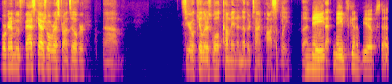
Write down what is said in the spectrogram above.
we're gonna move fast casual restaurants over. Um, serial killers will come in another time possibly, but Nate that, Nate's gonna be upset.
